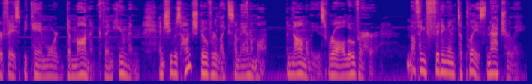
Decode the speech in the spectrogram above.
Her face became more demonic than human, and she was hunched over like some animal. Anomalies were all over her, nothing fitting into place naturally.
